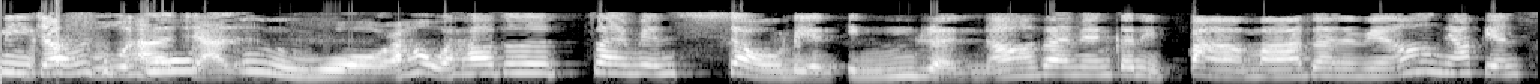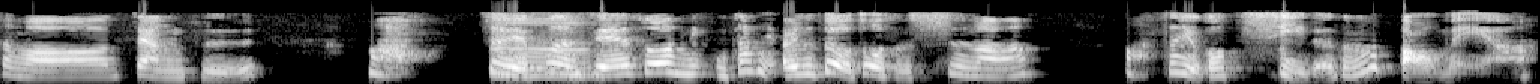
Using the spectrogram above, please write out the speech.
你要服务他的家人，我，然后我还要就是在那边笑脸迎人，然后在那边跟你爸妈在那边，哦，你要点什么？这样子。啊？这也不能直接说你，你知道你儿子对我做什么事吗？哦，这有够气的，怎么那么倒霉啊？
